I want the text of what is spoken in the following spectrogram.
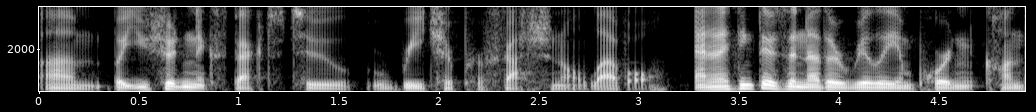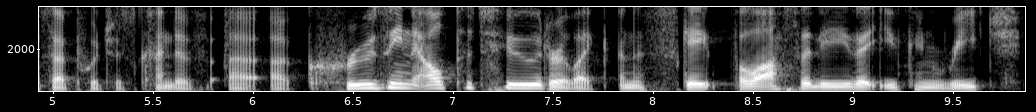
um, but you shouldn't expect to reach a professional level. And I think there's another really important concept, which is kind of a, a cruising altitude or like an escape velocity that you can reach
